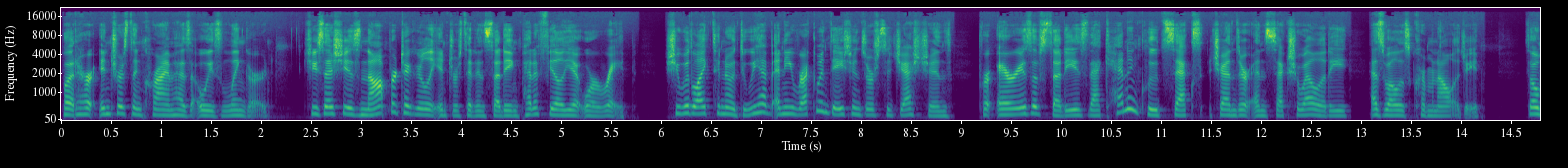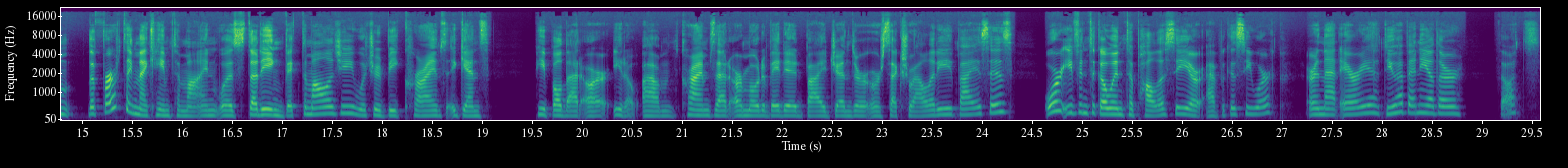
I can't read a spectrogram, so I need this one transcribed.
but her interest in crime has always lingered. She says she is not particularly interested in studying pedophilia or rape. She would like to know do we have any recommendations or suggestions for areas of studies that can include sex, gender, and sexuality, as well as criminology? So the first thing that came to mind was studying victimology, which would be crimes against people that are, you know, um, crimes that are motivated by gender or sexuality biases, or even to go into policy or advocacy work or in that area. Do you have any other thoughts?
